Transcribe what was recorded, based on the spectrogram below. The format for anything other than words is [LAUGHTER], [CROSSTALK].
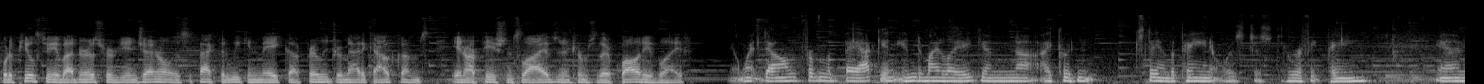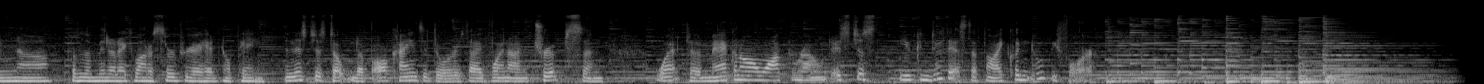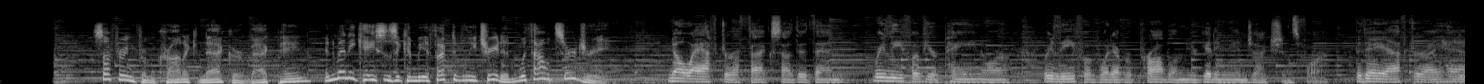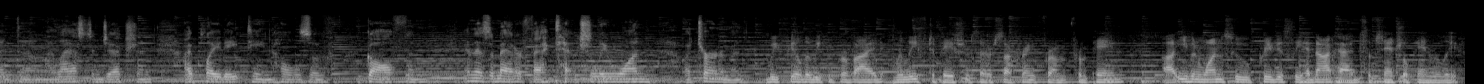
What appeals to me about neurosurgery in general is the fact that we can make uh, fairly dramatic outcomes in our patients' lives and in terms of their quality of life. It went down from the back and into my leg, and uh, I couldn't stand the pain. It was just horrific pain. And uh, from the minute I came out of surgery, I had no pain. And this just opened up all kinds of doors. I went on trips and went to Mackinac, walked around. It's just, you can do that stuff now. I couldn't do it before. Suffering from chronic neck or back pain, in many cases it can be effectively treated without surgery. No after effects other than relief of your pain or relief of whatever problem you're getting the injections for. The day after I had uh, my last injection, I played 18 holes of golf and, and as a matter of fact [LAUGHS] actually won a tournament. We feel that we can provide relief to patients that are suffering from, from pain, uh, even ones who previously had not had substantial pain relief.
